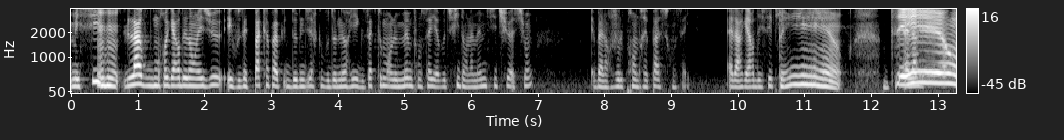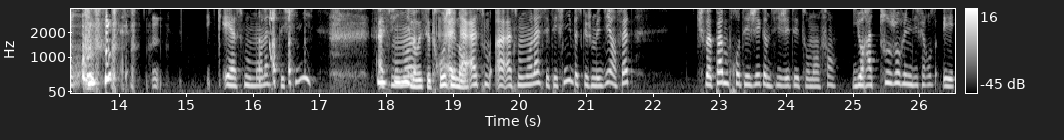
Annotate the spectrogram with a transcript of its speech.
Mais si mhm. là, vous me regardez dans les yeux et vous n'êtes pas capable de me dire que vous donneriez exactement le même conseil à votre fille dans la même situation, eh ben alors je ne le prendrai pas, ce conseil. Elle a regardé ses pieds. Damn. Damn. Et à ce moment-là, c'était fini. C'est fini. Non, mais c'est trop gênant. À, ce, moment-là, c'était fini parce que je me dis, en fait, tu vas pas me protéger comme si j'étais ton enfant. Il y aura toujours une différence. Et,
